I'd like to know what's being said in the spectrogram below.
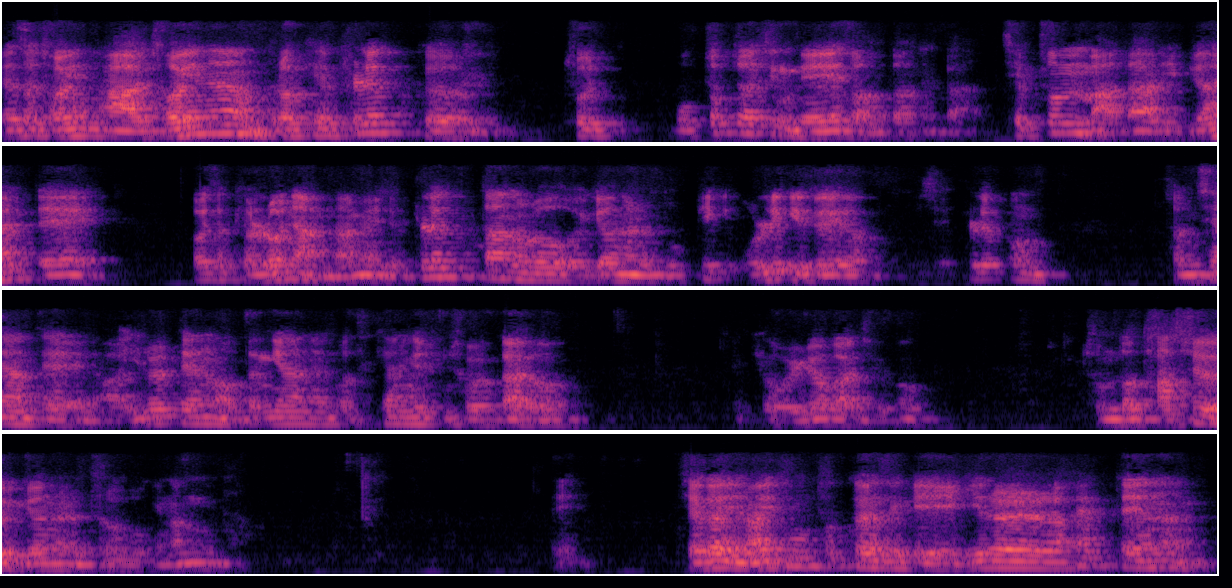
그래서 저희 아 저희는 그렇게 플랫 그 조- 목적 조직 내에서 어떤 그러니까 제품마다 리뷰할 때 거기서 결론이 안 나면 이제 플랫폼 단으로 의견을 높이 올리기도 해요. 이제 플랫폼 전체한테 아 이럴 때는 어떤 게 하는 어떻게 하는 게 좀 좋을까요? 이렇게 올려가지고 좀 더 다수의 의견을 들어보긴 합니다. 네. 제가 이 라이팅 토크에서 이렇게 얘기를 할 때는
